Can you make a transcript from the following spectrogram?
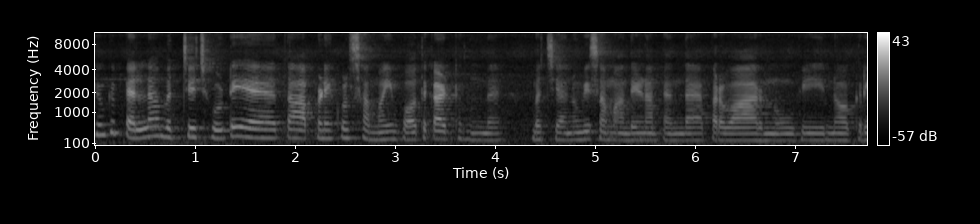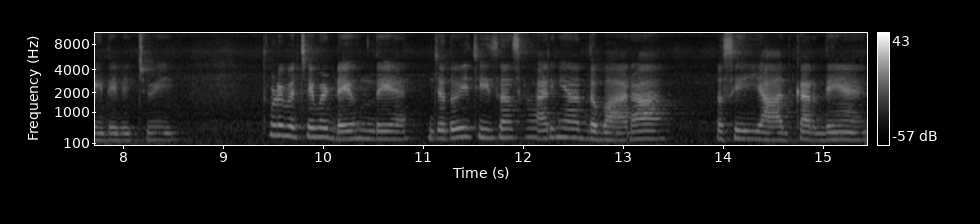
ਕਿਉਂਕਿ ਪਹਿਲਾਂ ਬੱਚੇ ਛੋਟੇ ਐ ਤਾਂ ਆਪਣੇ ਕੋਲ ਸਮਾਂ ਹੀ ਬਹੁਤ ਘੱਟ ਹੁੰਦਾ ਹੈ। ਬੱਚਿਆਂ ਨੂੰ ਵੀ ਸਮਾਂ ਦੇਣਾ ਪੈਂਦਾ ਹੈ, ਪਰਿਵਾਰ ਨੂੰ ਵੀ, ਨੌਕਰੀ ਦੇ ਵਿੱਚ ਵੀ। ਥੋੜੇ ਬੱਚੇ ਵੱਡੇ ਹੁੰਦੇ ਐ। ਜਦੋਂ ਇਹ ਚੀਜ਼ਾਂ ਸਾਰੀਆਂ ਦੁਬਾਰਾ ਅਸੀਂ ਯਾਦ ਕਰਦੇ ਆਂ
